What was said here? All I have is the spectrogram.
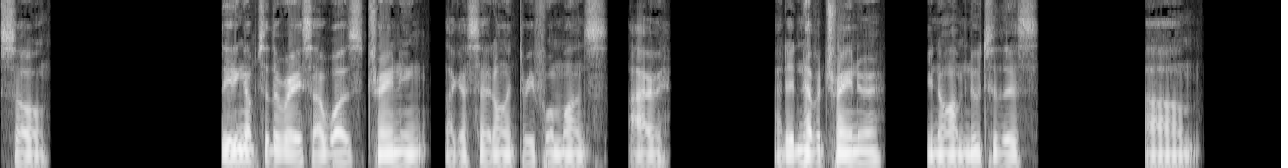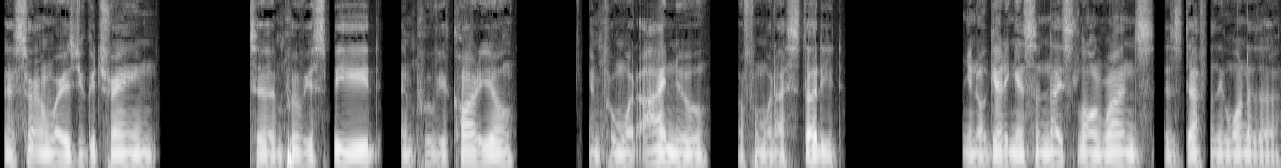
So, leading up to the race, I was training. Like I said, only three, four months. I I didn't have a trainer. You know, I'm new to this. Um, there's certain ways you could train to improve your speed, improve your cardio, and from what I knew or from what I studied, you know, getting in some nice long runs is definitely one of the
